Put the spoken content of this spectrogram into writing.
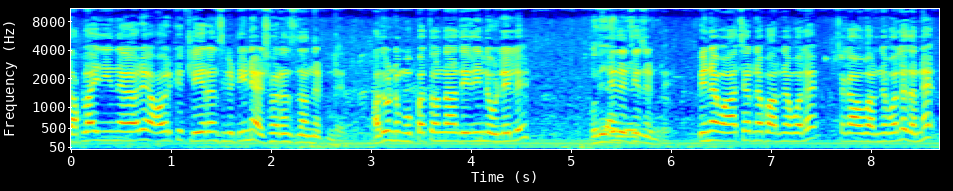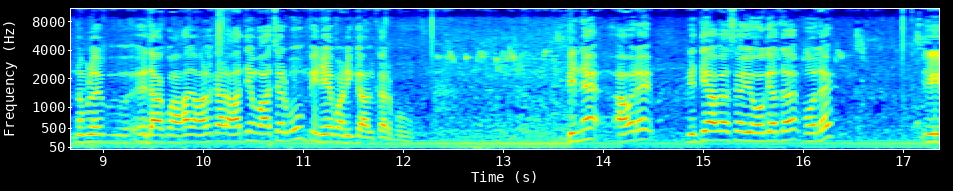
സപ്ലൈ ചെയ്യുന്നവർ അവർക്ക് ക്ലിയറൻസ് കിട്ടിയതിന് അഷുറൻസ് തന്നിട്ടുണ്ട്. അതുകൊണ്ട് മുപ്പത്തൊന്നാം തീയതിന്റെ ഉള്ളിൽ ഇത് ചെയ്യുന്നുണ്ട്. പിന്നെ വാച്ചറിനെ പറഞ്ഞ പോലെ ചക്കാവ് പറഞ്ഞ പോലെ തന്നെ നമ്മൾ ഇതാക്കും. ആൾക്കാർ ആദ്യം വാച്ചർ പോവും പിന്നെ പണിക്ക് ആൾക്കാർ പോവും. പിന്നെ അവരെ വിദ്യാഭ്യാസ യോഗ്യത പോലെ ഈ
